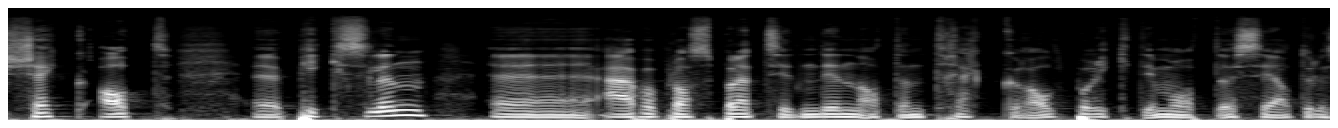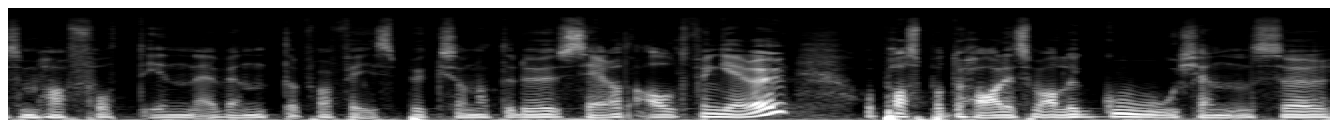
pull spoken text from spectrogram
Sjekk at eh, pikselen eh, er på plass på nettsiden din, at den trekker alt på riktig måte. Se at du liksom har fått inn eventer fra Facebook, sånn at du ser at alt fungerer. Og pass på at du har liksom alle godkjennelser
